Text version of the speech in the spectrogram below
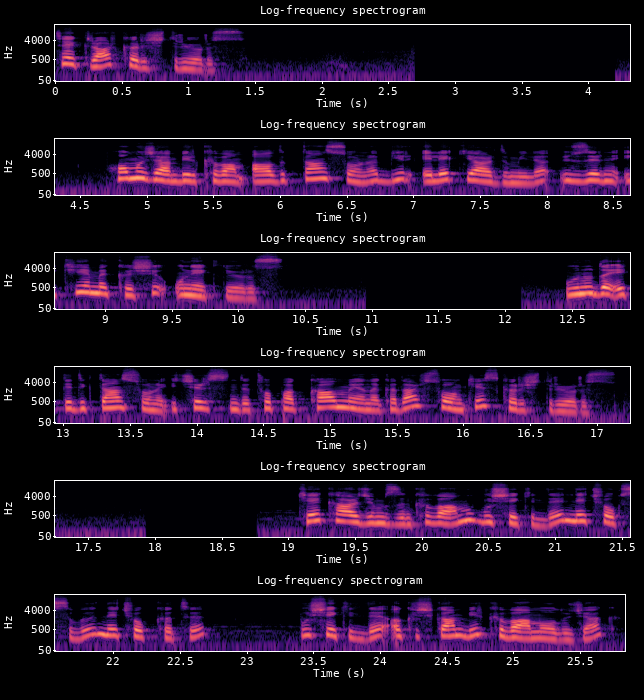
Tekrar karıştırıyoruz. Homojen bir kıvam aldıktan sonra bir elek yardımıyla üzerine 2 yemek kaşığı un ekliyoruz. Unu da ekledikten sonra içerisinde topak kalmayana kadar son kez karıştırıyoruz. Kek harcımızın kıvamı bu şekilde. Ne çok sıvı ne çok katı. Bu şekilde akışkan bir kıvamı olacak.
